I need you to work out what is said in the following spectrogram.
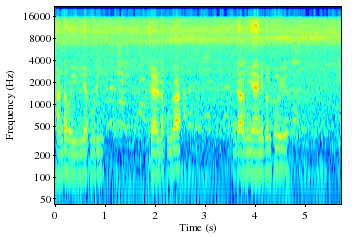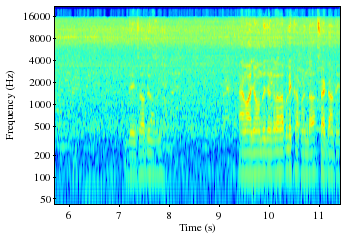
ਠੰਡ ਹੋਈ ਵੀ ਹੈ ਪੂਰੀ ਚਿਲਡ ਪੂਰਾ, ਗਰਮੀ ਹੈ ਨਹੀਂ ਬਿਲਕੁਲ ਵੀ। ਦੇਖ ਸਕਦੇ ਹੋ ਤੁਸੀਂ ਐਮਾਜ਼ੋਨ ਦੇ ਜੰਗਲਾਂ ਦਾ ਭਲੇਖਾ ਪੈਂਦਾ, ਸਾਈਡਾਂ ਤੇ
